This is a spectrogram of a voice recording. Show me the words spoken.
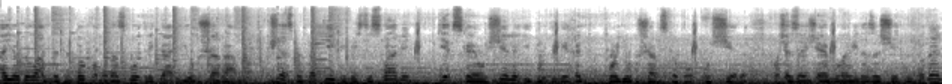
а ее главный притоком у нас будет река Юбшара. Сейчас мы покинем вместе с вами Кекское ущелье и будем ехать по Юбшарскому ущелью. Мы сейчас заезжаем в лавинозащитный туннель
